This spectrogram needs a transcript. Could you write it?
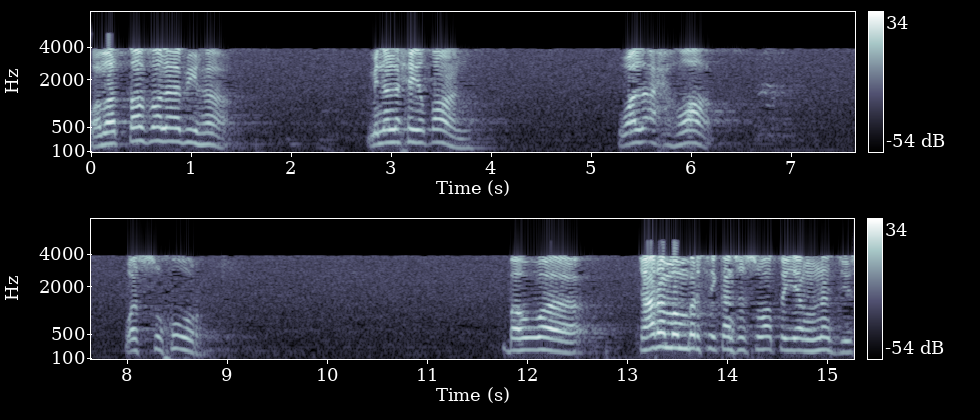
wa mattasala biha min al-hitan wal ahwat was sukhur bahwa cara membersihkan sesuatu yang najis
